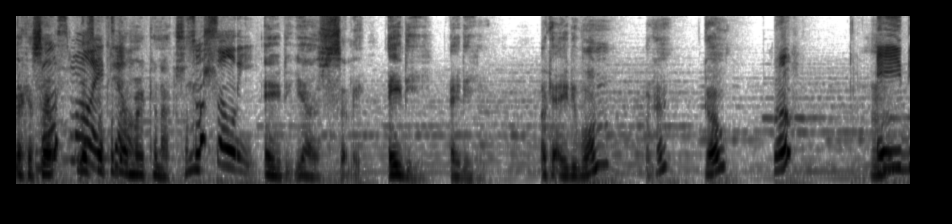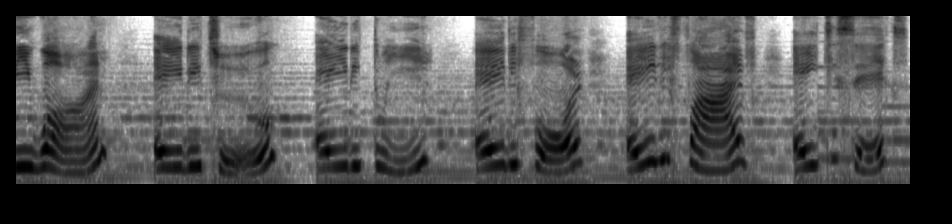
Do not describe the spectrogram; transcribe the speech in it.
Okay, so let's go for the. American accent. So silly. 80, yes, silly. 80, 80. Okay, 81. Okay, go. Well, mm-hmm. 81, 82, 83, 84, 85, 86,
